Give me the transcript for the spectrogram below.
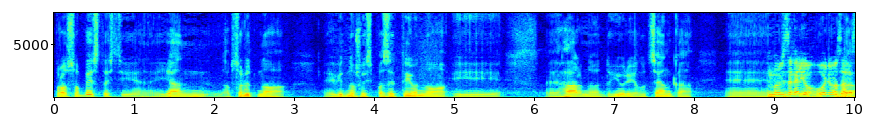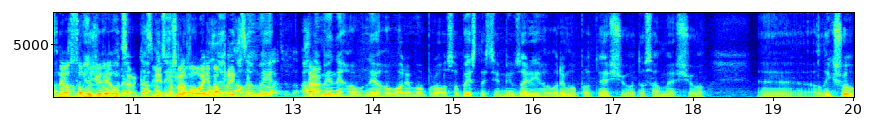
про особистості. Я абсолютно відношусь позитивно і е, гарно до Юрія Луценка. Е, Ми взагалі говоримо зараз не особу Юрія Луценка, звісно, ми говоримо принцип. Але ми, не, не говоримо про особистості, ми взагалі говоримо про те, що те саме, що е, але якщо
